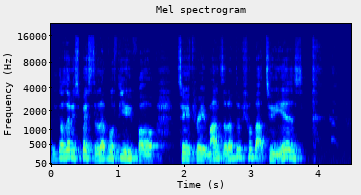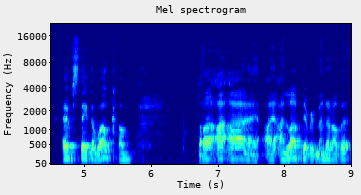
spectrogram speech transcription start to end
I was only supposed to live with you for two, three months. I lived with you for about two years. Overstayed the welcome. But I, I, I, I loved every minute of it.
